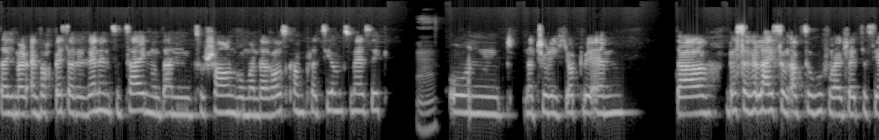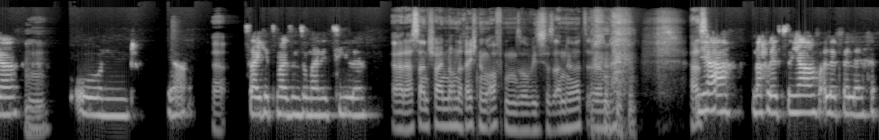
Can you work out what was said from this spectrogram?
sage ich mal, einfach bessere Rennen zu zeigen und dann zu schauen, wo man da rauskommt, platzierungsmäßig. Mhm. Und natürlich JWM, da bessere Leistung abzurufen als letztes Jahr. Mhm. Und ja. Sage ich jetzt mal, sind so meine Ziele. Ja, da hast du anscheinend noch eine Rechnung offen, so wie sich das anhört. Ähm, ja, nach letztem Jahr auf alle Fälle.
